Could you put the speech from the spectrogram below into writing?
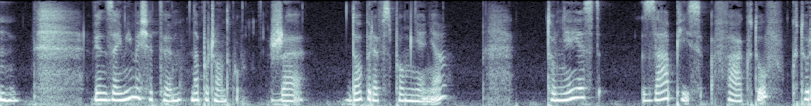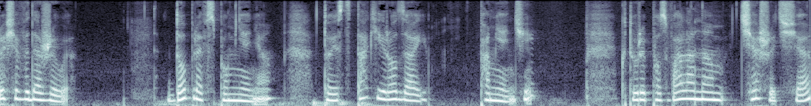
Więc zajmijmy się tym na początku że dobre wspomnienia to nie jest zapis faktów, które się wydarzyły. Dobre wspomnienia to jest taki rodzaj pamięci, który pozwala nam cieszyć się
